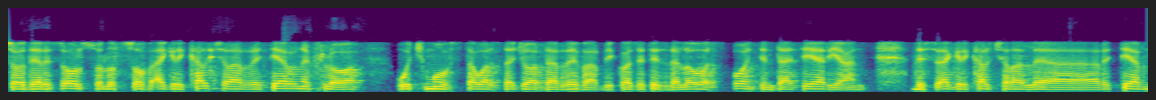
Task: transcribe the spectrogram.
so there is also lots of agricultural return flow which moves towards the Jordan River because it is the lowest point in that area. And this agricultural uh, return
